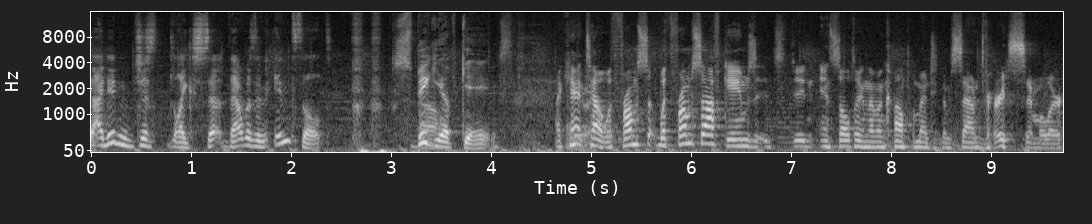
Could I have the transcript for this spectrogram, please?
I didn't just like se- that was an insult. Speaking Oh. of games, I can't Anyway. tell. With from with FromSoft games, it's insulting them and complimenting them sound very similar.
